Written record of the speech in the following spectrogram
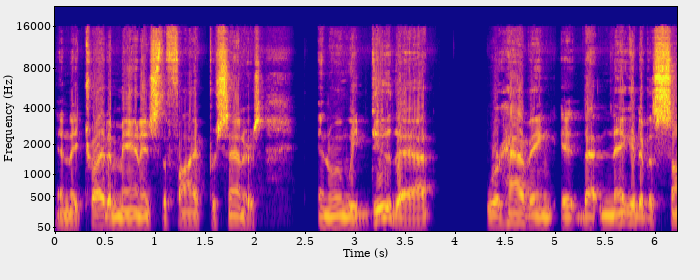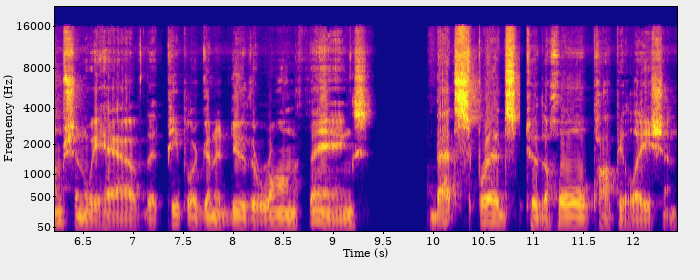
And they try to manage the 5 percenters. And when we do that, we're having it, that negative assumption we have that people are going to do the wrong things. That spreads to the whole population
